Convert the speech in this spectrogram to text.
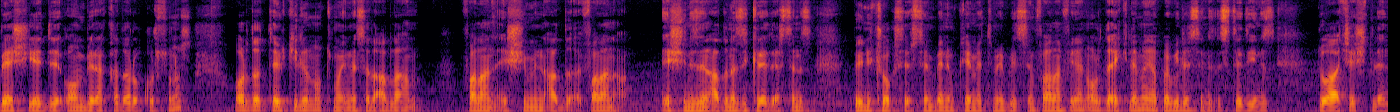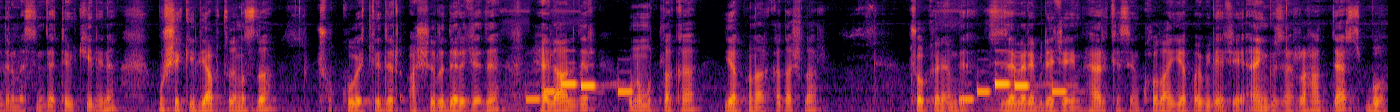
5, 7, 11'e kadar okursunuz. Orada tevkili unutmayın. Mesela Allah'ım falan eşimin adı, falan eşinizin adını zikredersiniz. Beni çok sevsin, benim kıymetimi bilsin falan filan. Orada ekleme yapabilirsiniz istediğiniz dua çeşitlendirmesinde tevkilini. Bu şekil yaptığınızda çok kuvvetlidir. Aşırı derecede helaldir. Bunu mutlaka yapın arkadaşlar. Çok önemli. Size verebileceğim, herkesin kolay yapabileceği en güzel rahat ders bu.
